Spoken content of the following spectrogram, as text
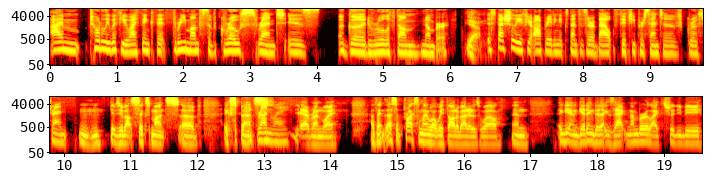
I'm totally with you. I think that three months of gross rent is a good rule of thumb number. Yeah. Especially if your operating expenses are about 50% of gross rent. Mm-hmm. Gives you about six months of expense. Of runway. Yeah, runway. I think that's approximately what we thought about it as well. And again, getting to that exact number, like, should you be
